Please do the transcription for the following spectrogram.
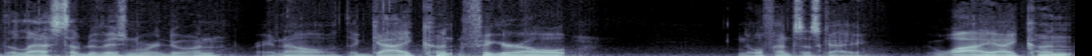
the last subdivision we're doing right now. The guy couldn't figure out. No offense, to this guy. Why I couldn't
